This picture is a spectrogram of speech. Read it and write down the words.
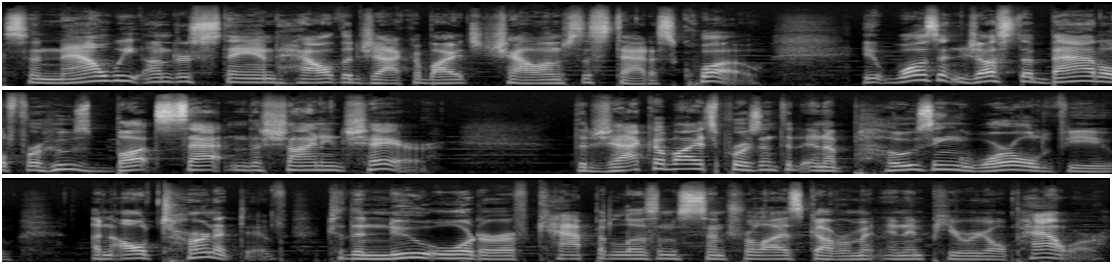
So now we understand how the Jacobites challenged the status quo. It wasn't just a battle for whose butt sat in the shining chair. The Jacobites presented an opposing worldview, an alternative to the new order of capitalism, centralized government, and imperial power.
